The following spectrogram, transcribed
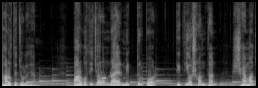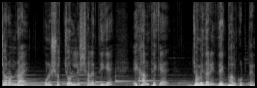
ভারতে চলে যান। পার্বতীচরণ রায়ের মৃত্যুর পর তৃতীয় সন্তান শ্যামাচরণ রায় উনিশশো চল্লিশ সালের দিকে এখান থেকে জমিদারি দেখভাল করতেন।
